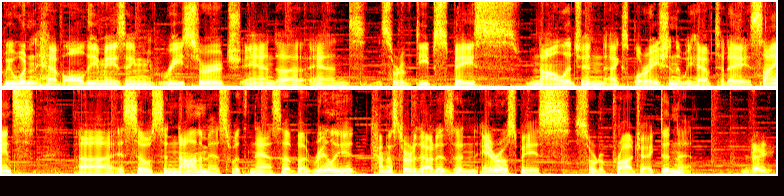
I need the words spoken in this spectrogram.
we wouldn't have all the amazing research and uh, and sort of deep space knowledge and exploration that we have today. Science uh, is so synonymous with NASA, but really it kind of started out as an aerospace sort of project, didn't it? That's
